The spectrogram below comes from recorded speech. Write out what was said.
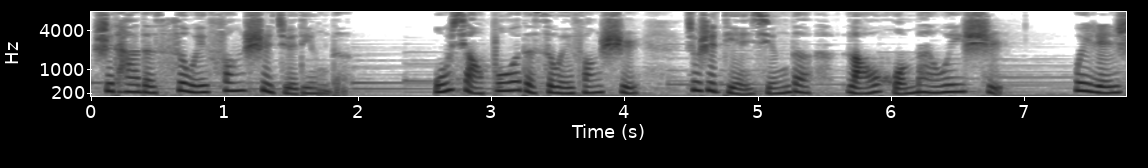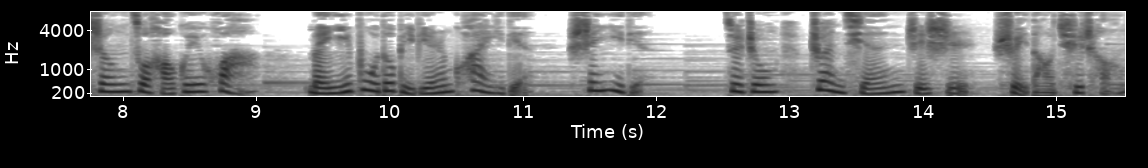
是他的思维方式决定的，吴晓波的思维方式就是典型的老火漫威式。为人生做好规划，每一步都比别人快一点、深一点，最终赚钱只是水到渠成。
